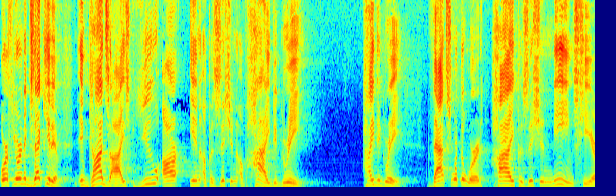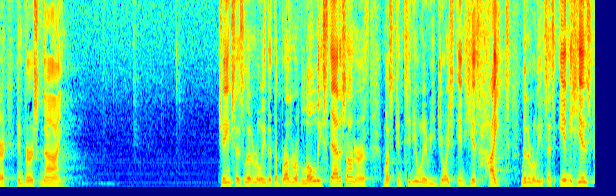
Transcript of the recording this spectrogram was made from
or if you're an executive. In God's eyes, you are in a position of high degree. High degree. That's what the word high position means here in verse 9. James says literally that the brother of lowly status on earth must continually rejoice in his height. Literally, it says, in his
